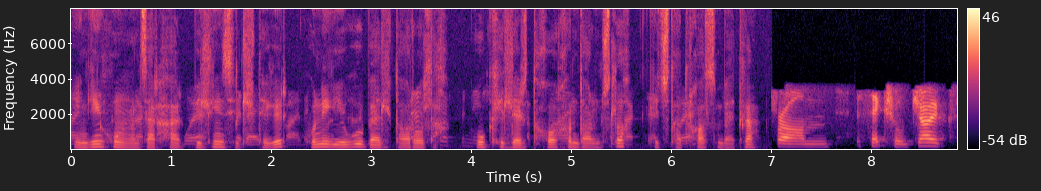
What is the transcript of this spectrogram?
энгийн хүн анзаарахаар бэлгийн сэтэлтэйгээр хүнийг эвгүй байдалд оруулах, үг хэлээр тохуурхан дормжлох гэж тодорхойлсон байдаг. Sexual jokes,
